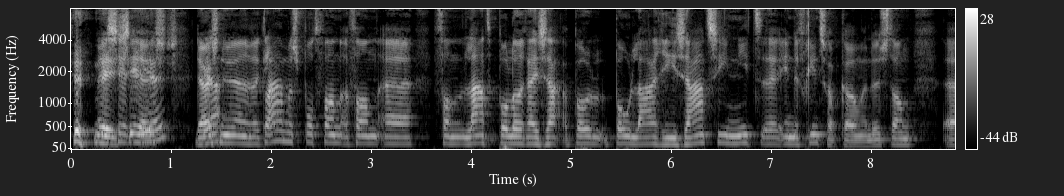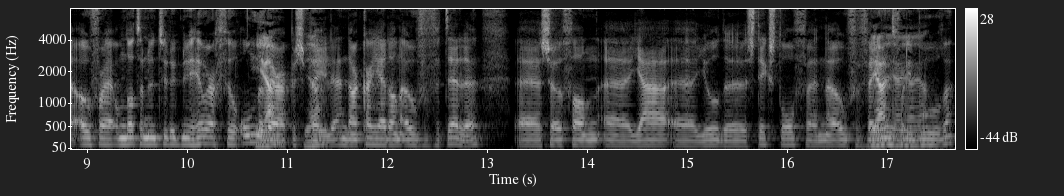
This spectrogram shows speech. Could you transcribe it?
Nee, serieus. Daar is nu een reclamespot van, van, eh, van laat polarisatie niet eh, in de vriendschap komen. Dus dan eh, over, omdat er natuurlijk nu heel erg veel onderwerpen Ja, ja. spelen. En daar kan jij dan over vertellen. Eh, zo van, eh, ja, eh, joh, de stikstof en uh, vervelend Ja, ja, voor die boeren.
